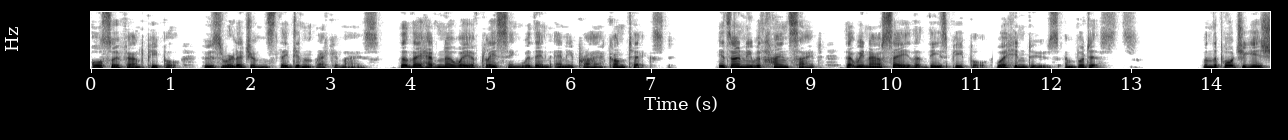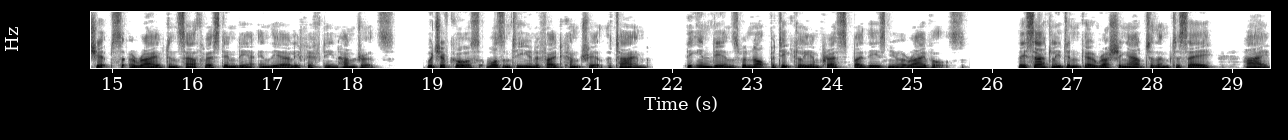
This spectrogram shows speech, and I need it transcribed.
also found people whose religions they didn't recognize, that they had no way of placing within any prior context. It's only with hindsight that we now say that these people were Hindus and Buddhists. When the Portuguese ships arrived in southwest India in the early 1500s, which of course wasn't a unified country at the time, the Indians were not particularly impressed by these new arrivals. They certainly didn't go rushing out to them to say, Hi,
